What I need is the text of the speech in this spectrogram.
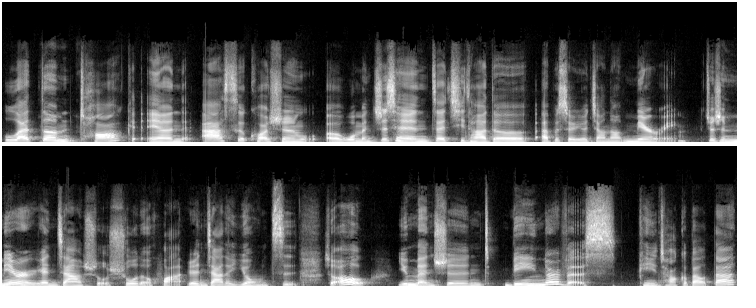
let them talk and ask a question。呃，我们之前在其他的 episode 有讲到 mirroring，就是 mirror 人家所说的话，人家的用字。说，Oh, you mentioned being nervous. Can you talk about that？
